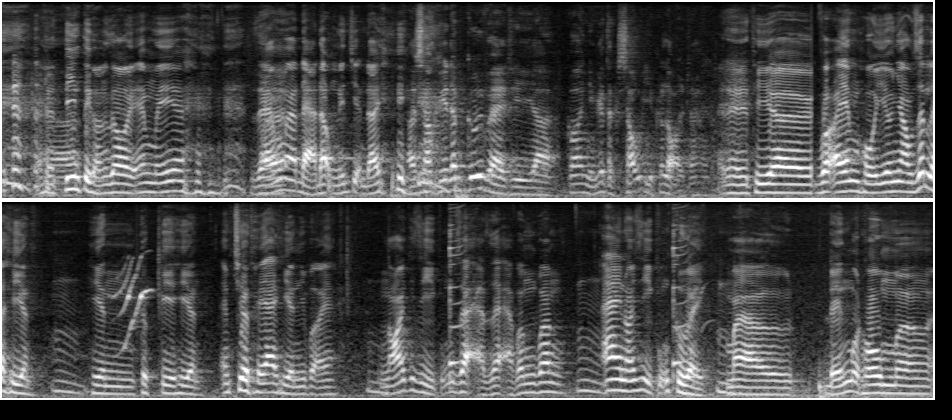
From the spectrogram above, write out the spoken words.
tin tưởng rồi em mới ờ, dám À. đả động đến chuyện đấy à, sau khi đám cưới về thì à, có những cái tật xấu gì có lòi ra không Ờ, thì ờ, vợ em hồi yêu nhau rất là hiền Ừ. hiền cực kỳ hiền. Em chưa thấy ai hiền như vợ em nói cái gì cũng dạ dạ vâng vâng. Ừ. ai nói gì cũng cười. Mà đến một hôm ờ,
